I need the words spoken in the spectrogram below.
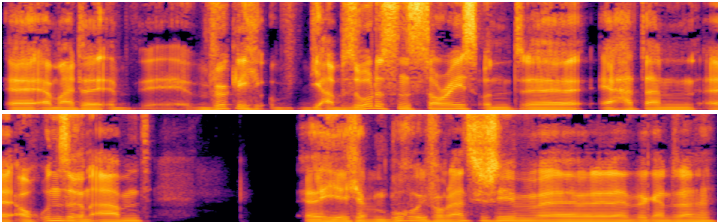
äh, er meinte äh, wirklich die absurdesten Stories und äh, er hat dann äh, auch unseren Abend äh, hier, ich habe ein Buch über die Formel 1 geschrieben, äh, bekannte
